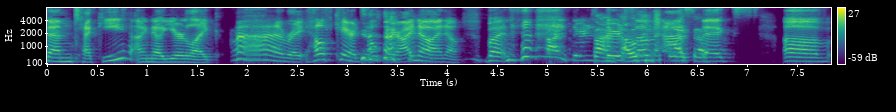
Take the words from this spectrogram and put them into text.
fem techy. I know you're like, ah, right, healthcare, it's healthcare. I know, I know. But there's Fine. there's some aspects of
